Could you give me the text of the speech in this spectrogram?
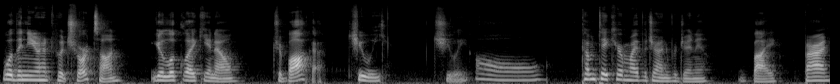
Well, then you don't have to put shorts on. You look like, you know, Chewbacca. Chewy. Chewy. Oh. Come take care of my vagina, Virginia. Bye. Bye.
